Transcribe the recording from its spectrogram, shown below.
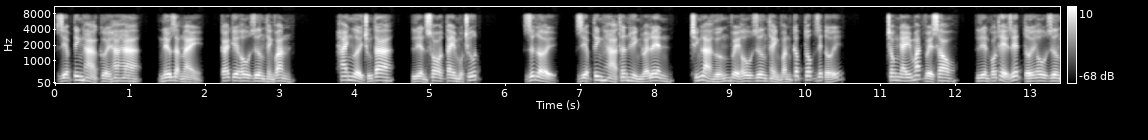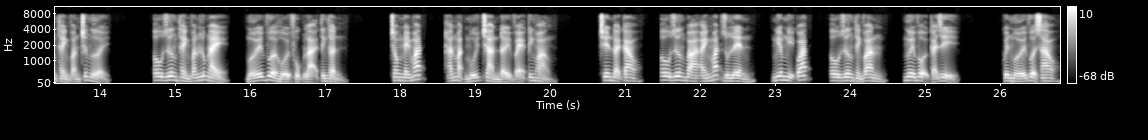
Diệp Tinh Hà cười ha ha, nếu dạng này, cái kia Âu Dương Thành Văn. Hai người chúng ta, liền so tay một chút. Dứt lời, Diệp Tinh Hà thân hình lóe lên, chính là hướng về Âu Dương Thành Văn cấp tốc giết tới. Trong nháy mắt về sau, liền có thể giết tới Âu Dương Thành Văn trước người. Âu Dương Thành Văn lúc này mới vừa hồi phục lại tinh thần. Trong nháy mắt, hắn mặt mũi tràn đầy vẻ kinh hoàng. Trên đài cao, Âu Dương bà ánh mắt run lên, nghiêm nghị quát, "Âu Dương Thành Văn, ngươi vội cái gì? Quên mới vừa sao?"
